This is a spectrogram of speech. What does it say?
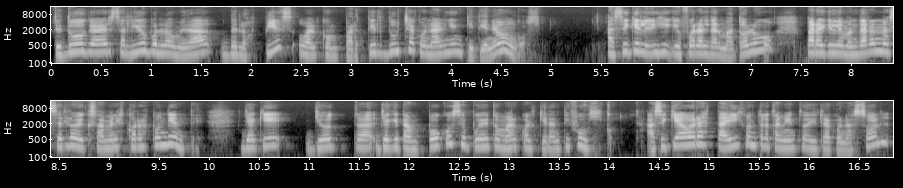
Te tuvo que haber salido por la humedad de los pies o al compartir ducha con alguien que tiene hongos. Así que le dije que fuera al dermatólogo para que le mandaran a hacer los exámenes correspondientes, ya que, yo ya que tampoco se puede tomar cualquier antifúngico. Así que ahora está ahí con tratamiento de itraconazol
